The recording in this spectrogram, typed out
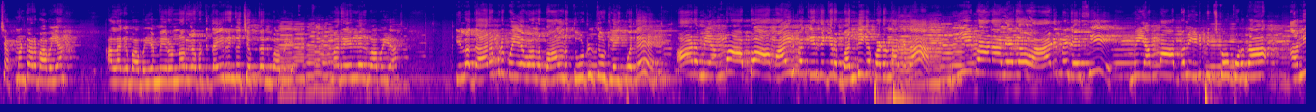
చెప్పమంటారా బాబయ్య? అలాగే బాబయ్య మీరున్నారు కాబట్టి ధైర్యంగా చెప్తాను బాబయ్య. మరేం లేదు బాబయ్య. ఇలా దారపుడు పోయే వాళ్ళ బాణలు తూట్లు తూట్లు లేకపోతే ఆడ మీ అమ్మ అబ్బ ఆ మాయిల పక్కీర్ దగ్గర బందీగా పడున్నారు కదా ఈ బాణాలేదో ఆడి మీద వేసి మీ అమ్మ అబ్బని ఇడిపించుకోకూడదా అని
